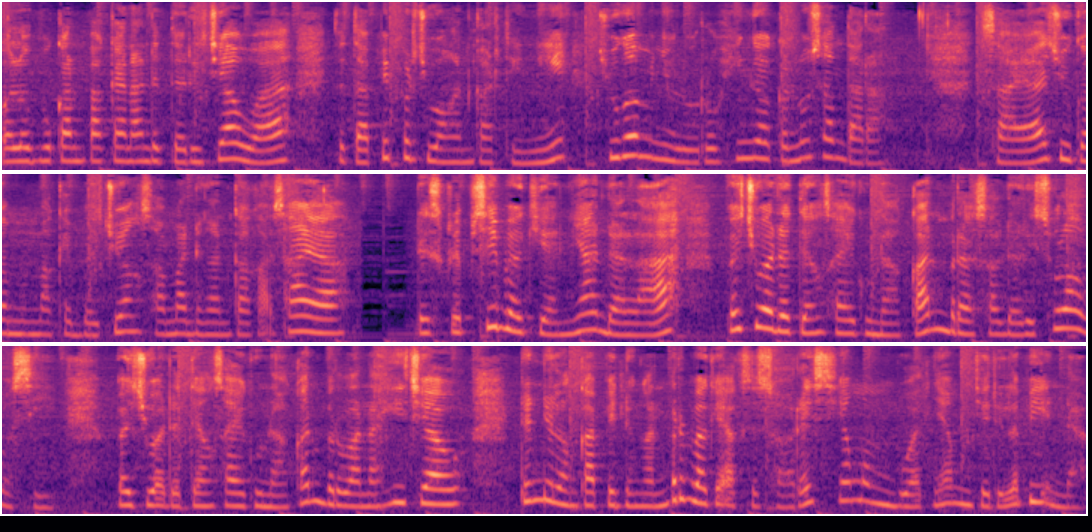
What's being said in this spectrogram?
Walau bukan pakaian adat dari Jawa, tetapi perjuangan Kartini juga menyeluruh hingga ke Nusantara. Saya juga memakai baju yang sama dengan kakak saya. Deskripsi bagiannya adalah baju adat yang saya gunakan berasal dari Sulawesi. Baju adat yang saya gunakan berwarna hijau dan dilengkapi dengan berbagai aksesoris yang membuatnya menjadi lebih indah,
